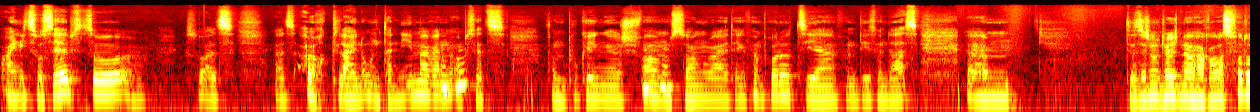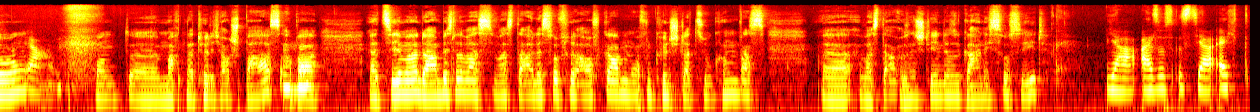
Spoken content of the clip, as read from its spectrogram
eigentlich so selbst so, äh, so als, als auch kleine Unternehmerin, mhm. ob es jetzt vom Booking ist, vom mhm. Songwriting, vom Produzieren, von dies und das. Ähm, das ist natürlich eine Herausforderung ja. und äh, macht natürlich auch Spaß, mhm. aber erzähl mal da ein bisschen was, was da alles so für Aufgaben auf den Künstler zukommen, was, äh, was der Außenstehende so gar nicht so sieht. Ja, also es ist ja echt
